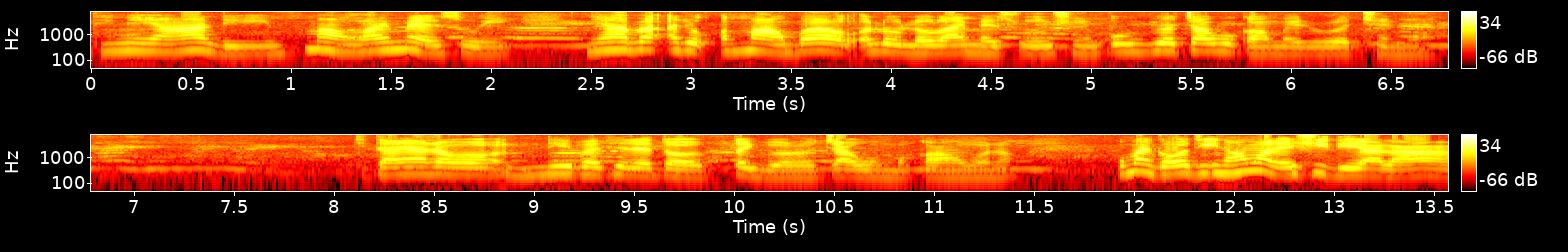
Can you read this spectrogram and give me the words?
ဒီနေရာကဒီမှောင်လိုက်မယ်ဆိုရင်ညဘက်အဲ့လိုအမှောင်ဘက်ကိုအဲ့လိုလှုပ်လိုက်မယ်ဆိုလို့ရှိရင်ပိုရွက်ကြောက်ဖို့ကောင်းမယ်လို့တော့ထင်တယ် ဒီတိုင်းကတော့နေဘက်ဖြစ်တဲ့တော့တိတ်ပြီးတော့ကြောက်ဖို့မကောင်းဘူးเนาะ Oh my god ဒီအနောက်မှာလည်းရှိသေးရလား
